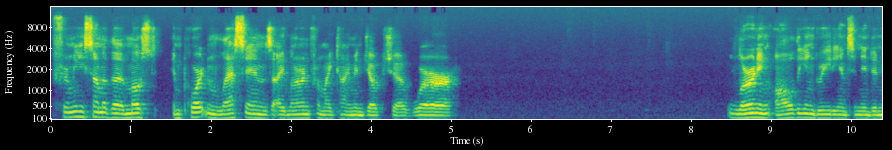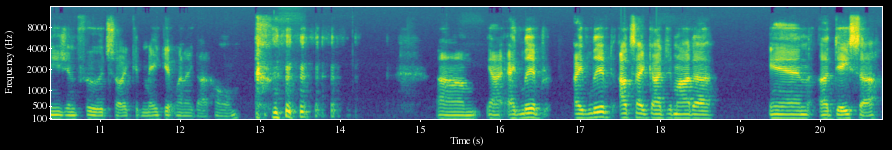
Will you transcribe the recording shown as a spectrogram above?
for me, some of the most important lessons I learned from my time in Jogja were learning all the ingredients in Indonesian food so I could make it when I got home. um, yeah, I lived I lived outside Gajah in a desa,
